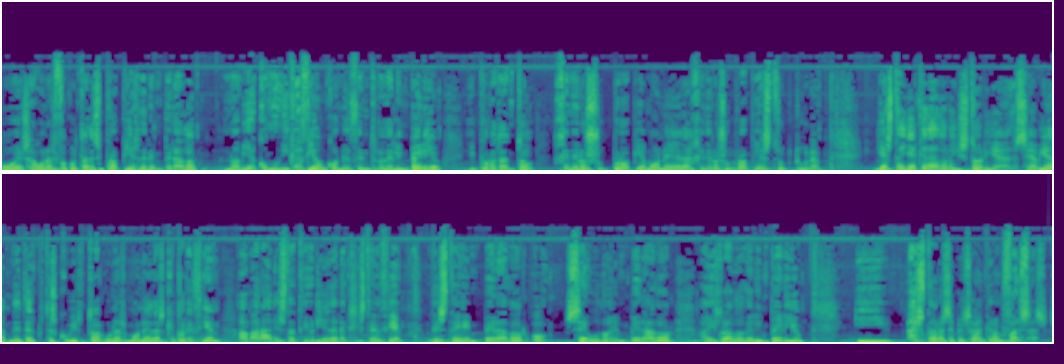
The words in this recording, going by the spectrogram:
pues algunas facultades propias del emperador. No había comunicación con el centro del imperio y por lo tanto generó su propia moneda, generó su propia estructura. Y hasta ahí ha quedado la historia. Se habían descubierto algunas monedas que parecían avalar esta teoría de la existencia de este emperador o pseudo emperador aislado del imperio y hasta ahora se pensaban que eran falsas.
